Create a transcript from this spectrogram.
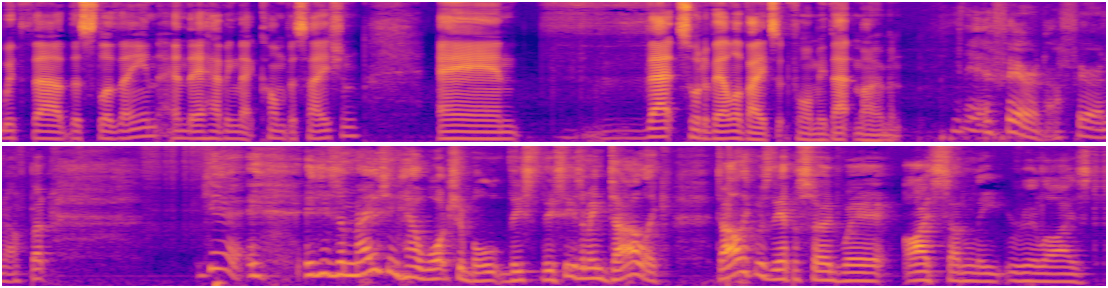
with uh, the Slitheen and they're having that conversation, and that sort of elevates it for me. That moment. Yeah, fair enough. Fair enough. But yeah, it, it is amazing how watchable this this is. I mean, Dalek Dalek was the episode where I suddenly realised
